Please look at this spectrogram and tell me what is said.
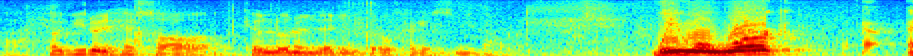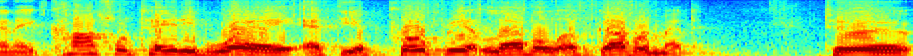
아, 협의를 해서 결론을 내리도록 하겠습니다. We will work in a consultative way at the appropriate level of government to,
